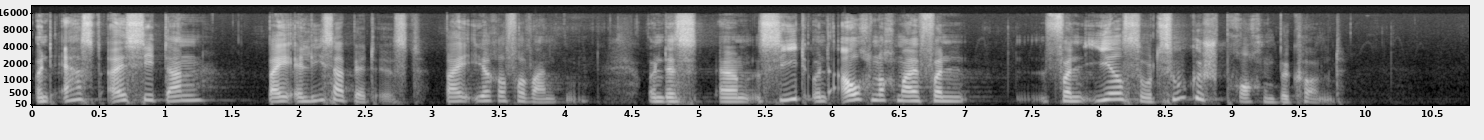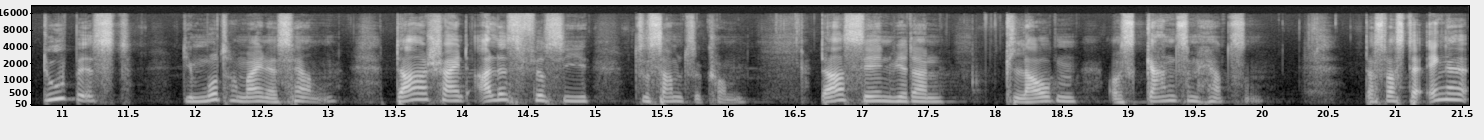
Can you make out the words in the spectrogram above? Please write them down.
Und erst als sie dann bei Elisabeth ist, bei ihrer Verwandten, und es ähm, sieht und auch nochmal von, von ihr so zugesprochen bekommt, du bist die Mutter meines Herrn. Da scheint alles für sie zusammenzukommen. Da sehen wir dann Glauben aus ganzem Herzen. Das, was der Engel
